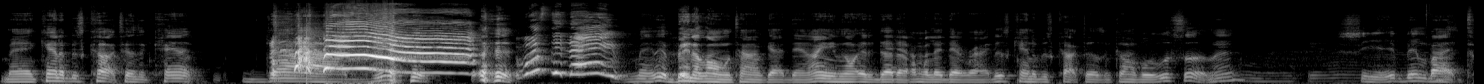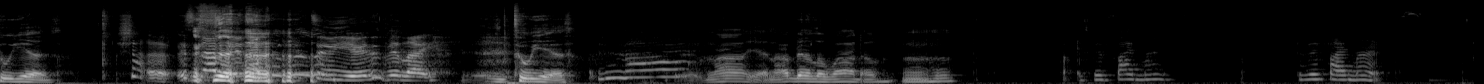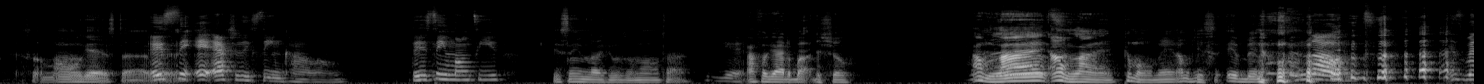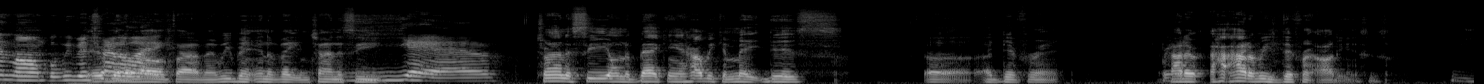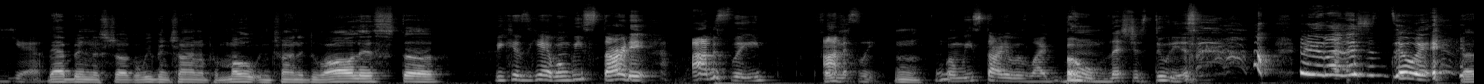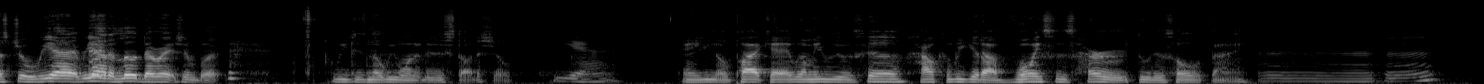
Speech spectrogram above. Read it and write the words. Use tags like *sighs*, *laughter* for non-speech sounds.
Man, cannabis cocktails and can. *laughs* God. What's the name? Man, it's been a long time, goddamn. I ain't even gonna edit that out. I'm gonna let that ride. This cannabis cocktails and convo. What's up, man? Shit, it been about two years. Shut up. It's not been *laughs* two years. It's been like Two years. no. Nah, yeah, no, it's been a little while though. Mm-hmm. It's been five months. It's been five months. It's a long ass time. It se- it actually seemed kind of long. Did it seem long to you? It seemed like it was a long time. Yeah. I forgot about the show. I'm lying. I'm lying. Come on, man. I'm just. It been. *laughs* No. It's been long, but we've been It's trying been to a long like. time, man. We've been innovating, trying to see, Yeah. trying to see on the back end how we can make this uh, a different, Bring how to how, how to reach different audiences. Yeah. That been the struggle. We've been trying to promote and trying to do all this stuff. Because yeah, when we started, honestly, honestly, Mm. when we started, it was like, boom, let's just do this. *laughs* Like, let's just do it. That's true. We had we had a little direction, but we just know we wanted to just start a show. Yeah. And you know, podcast. I mean, we was here. How can we get our voices heard through this whole thing?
